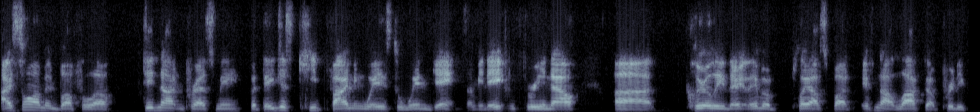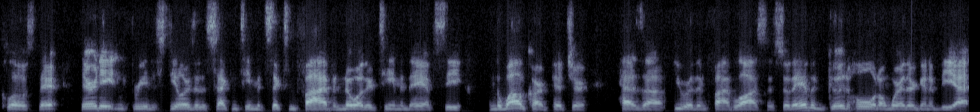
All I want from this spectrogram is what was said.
I saw them in Buffalo, did not impress me, but they just keep finding ways to win games. I mean, eight and three now. Uh, clearly, they, they have a playoff spot, if not locked up, pretty close. They're they're at eight and three. The Steelers are the second team at six and five, and no other team in the AFC. And the wild card pitcher has uh, fewer than five losses, so they have a good hold on where they're going to be at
